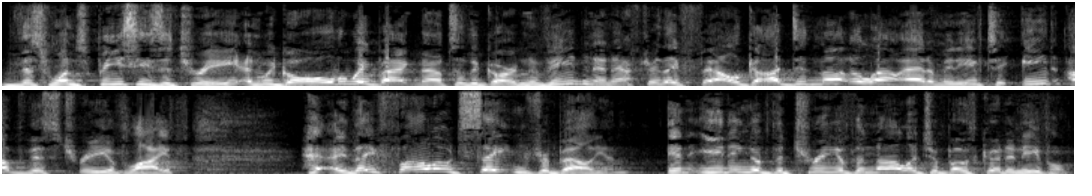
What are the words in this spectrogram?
this one species of tree. And we go all the way back now to the Garden of Eden. And after they fell, God did not allow Adam and Eve to eat of this tree of life. They followed Satan's rebellion in eating of the tree of the knowledge of both good and evil.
